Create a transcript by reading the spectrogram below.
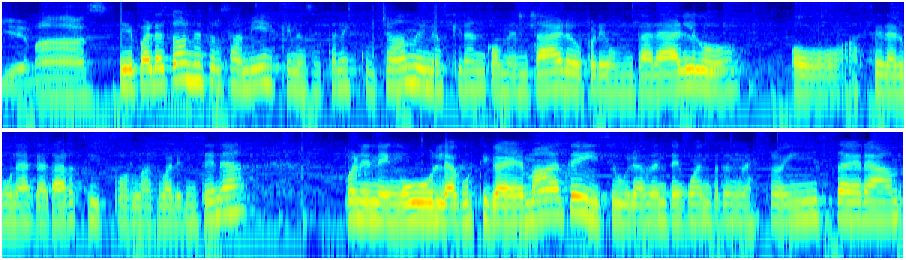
y demás, Eh, para todos nuestros amigos que nos están escuchando y nos quieran comentar o preguntar algo o hacer alguna catarsis por la cuarentena, ponen en Google acústica de mate y seguramente encuentren nuestro Instagram,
